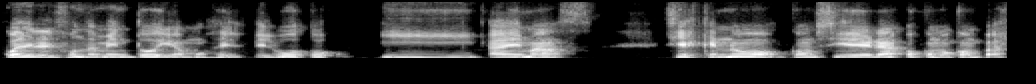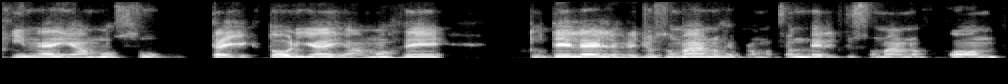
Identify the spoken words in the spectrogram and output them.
cuál era el fundamento, digamos, del, del voto y además si es que no considera o cómo compagina, digamos, su trayectoria, digamos, de tutela de los derechos humanos, de promoción de derechos humanos, con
